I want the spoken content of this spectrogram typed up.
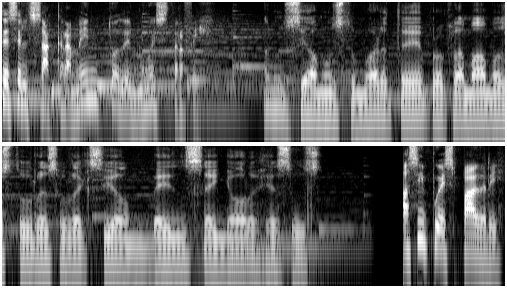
Este es el sacramento de nuestra fe. Anunciamos tu muerte, proclamamos tu resurrección. Ven, Señor Jesús. Así pues, Padre,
